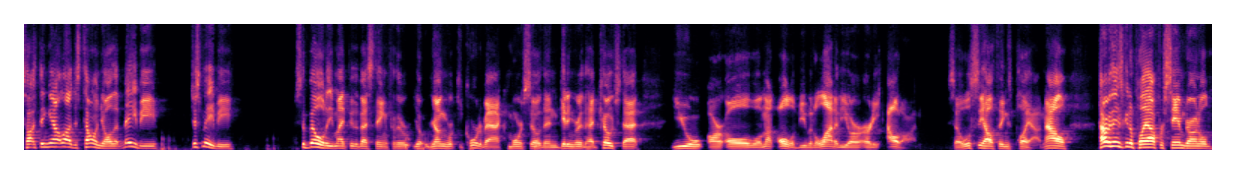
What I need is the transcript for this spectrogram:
talking thinking out loud, just telling y'all that maybe, just maybe, stability might be the best thing for the young rookie quarterback more so than getting rid of the head coach that you are all, well, not all of you, but a lot of you are already out on. So we'll see how things play out. Now, how are things going to play out for Sam Darnold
